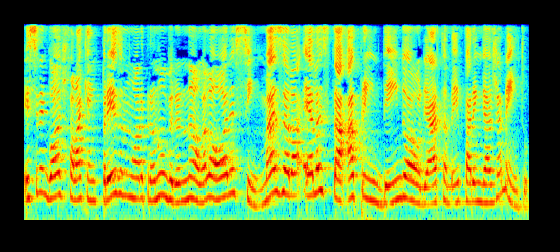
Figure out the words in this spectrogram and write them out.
Esse negócio de falar que a empresa não olha para número, não, ela olha sim, mas ela, ela está aprendendo a olhar também para engajamento.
